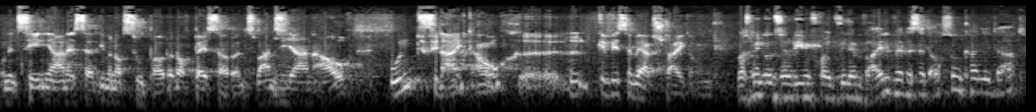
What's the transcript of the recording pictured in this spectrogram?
und in 10 Jahren ist er immer noch super oder noch besser oder in 20 Jahren auch und vielleicht auch äh, gewisse Wertsteigerung. Was mit unserem lieben Freund Wilhelm Weil, wäre das nicht auch so ein Kandidat?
